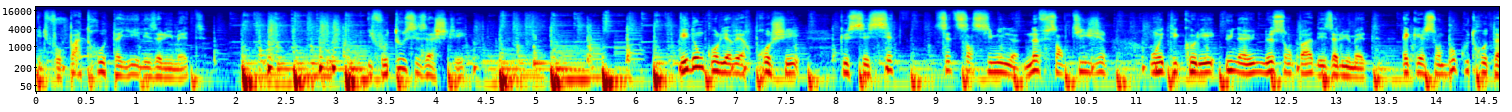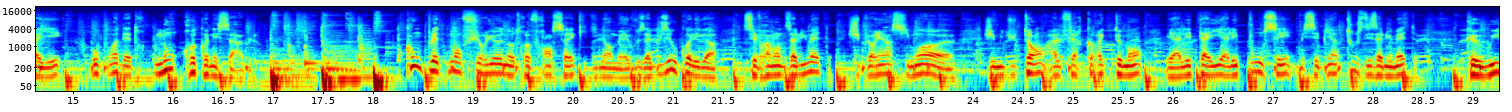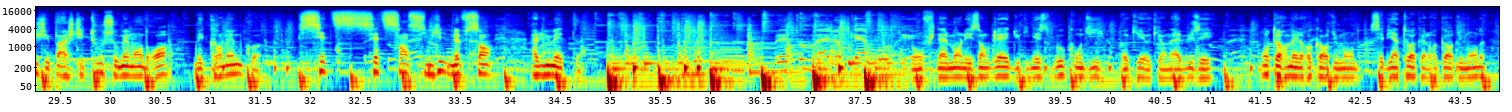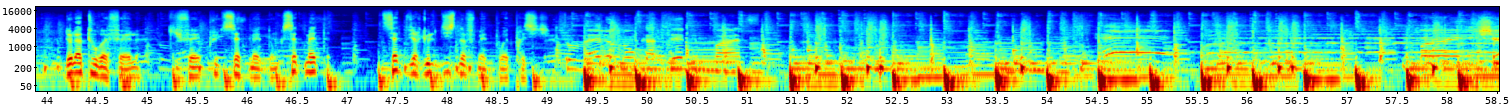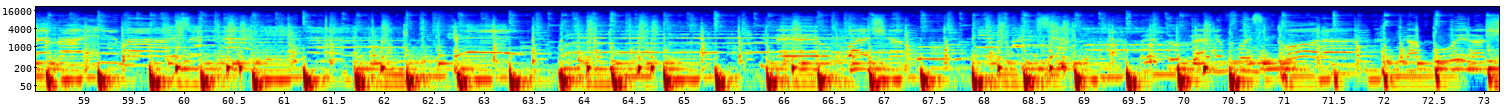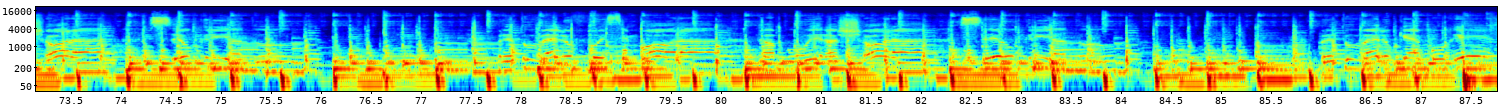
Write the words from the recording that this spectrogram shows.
Il faut pas trop tailler les allumettes. Tous les acheter. Et donc on lui avait reproché que ces 706 900 tiges ont été collées une à une ne sont pas des allumettes et qu'elles sont beaucoup trop taillées au point d'être non reconnaissables complètement furieux notre français qui dit non mais vous abusez ou quoi les gars? C'est vraiment des allumettes. J'y peux rien si moi euh, j'ai mis du temps à le faire correctement et à les tailler, à les poncer, mais c'est bien tous des allumettes oui j'ai pas acheté tous au même endroit, mais quand même quoi. 7, 706 900 allumettes. Bon finalement les Anglais du Guinness Book ont dit ok ok on a abusé, on te remet le record du monde, c'est bien toi qui as le record du monde, de la tour Eiffel qui fait plus de 7 mètres. Donc 7 mètres 7,19 mètres pour être précis. Morrer.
